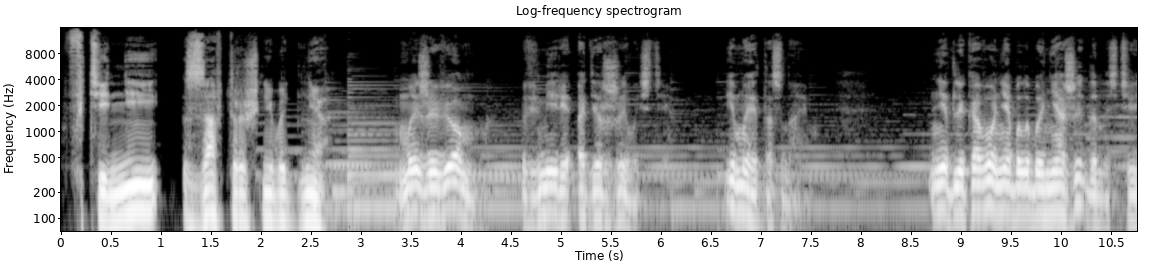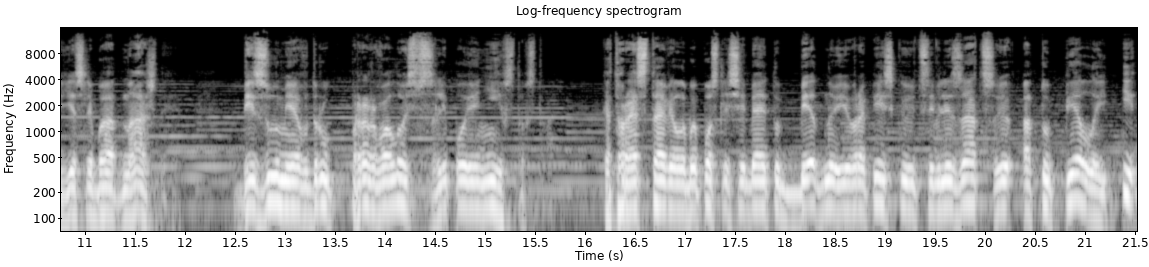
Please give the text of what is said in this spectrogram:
«В тени завтрашнего дня». Мы живем в мире одержимости, и мы это знаем. Ни для кого не было бы неожиданностью, если бы однажды безумие вдруг прорвалось в слепое неистовство, которое оставило бы после себя эту бедную европейскую цивилизацию отупелой и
